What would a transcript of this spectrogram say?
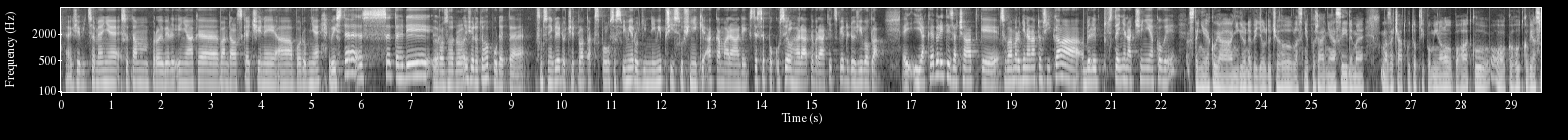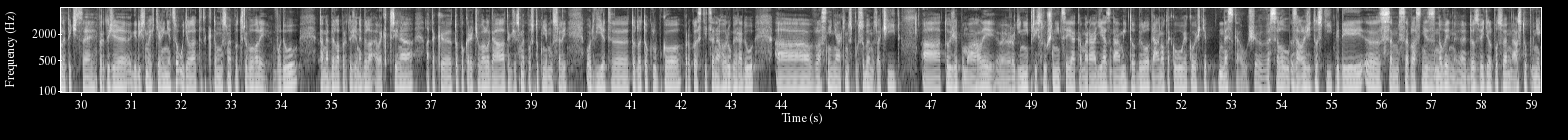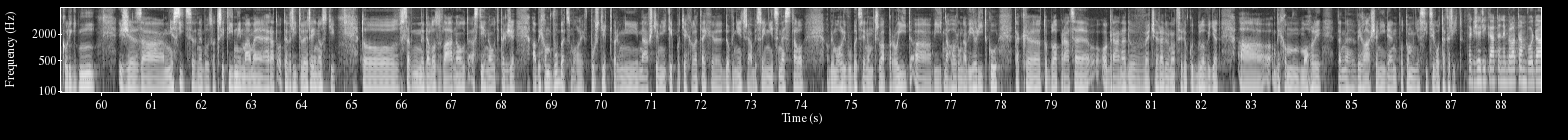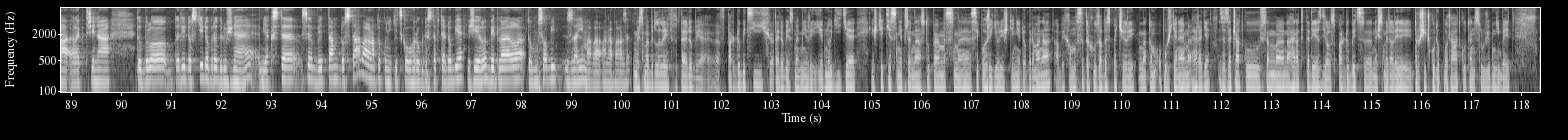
takže víceméně se tam projevily i nějaké vandalské činy a podobně. Vy jste se tehdy rozhodl, že do toho půjdete. Jak jsem se někdy dočetla, tak spolu se svými rodinnými příslušníky a kamarády jste se pokusil hrad vrátit zpět do života. Jaké byly ty začátky? Co vám rodina na to říkala? Byli stejně nadšení jako vy? Stejně jako já, nikdo nevěděl, do čeho vlastně pořádně asi jdeme. Na začátku to připomínalo pohádku o kohoutkovi a slepičce, protože když jsme chtěli něco udělat, tak k tomu jsme potřebovali vodu. Ta nebyla, protože nebyla elektřina a tak eh, to pokračovalo dál, takže jsme postupně museli odvíjet eh, tohleto klubko, proklestit se nahoru k hradu a vlastně nějakým způsobem začít. A to, že pomáhali eh, rodinní příslušníci a kamarádi a známí, známý, to bylo dáno takovou jako ještě dneska už veselou záležitostí, kdy eh, jsem se vlastně z novin eh, dozvěděl po svém nástupu několik dní, že za měsíc nebo za tři týdny máme hrad otevřít veřejnosti. To se nedalo zvládnout a stihnout, takže abychom vůbec mohli vpustit první návštěvníky po těch letech eh, dovnitř, aby se jim nic nestalo, aby mohli vůbec jenom třeba projít a výjít nahoru na výhlídku, tak to byla práce od rána do večera do noci, dokud bylo vidět a abychom mohli ten vyhlášený den po tom měsíci otevřít. Takže říkáte, nebyla tam voda, elektřina, to bylo tedy dosti dobrodružné. Jak jste se vy tam dostával na tu Kunitickou horu, kde jste v té době žil, bydlel, to muselo být zajímavá anabáze. My jsme bydleli v té době v Pardubicích, v té době jsme měli jedno dítě, ještě těsně před nástupem jsme si pořídili štěně Dobrmana, abychom se trochu zabezpečili na tom opuštěném hradě. Ze začátku jsem na hrad tedy jezdil z Pardubic, než jsme dali trošičku do pořádku ten služební byt,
